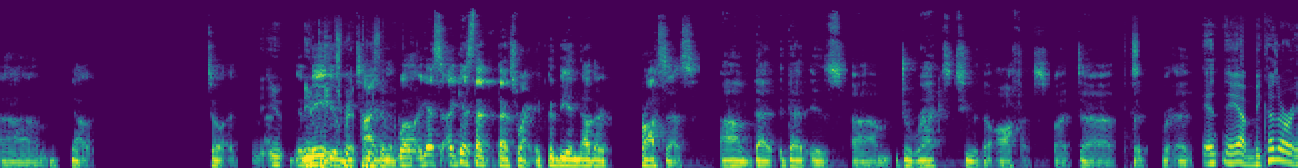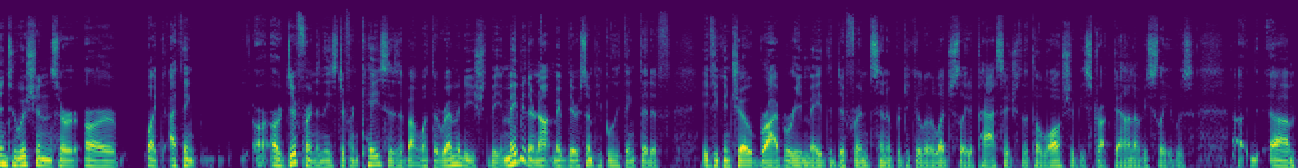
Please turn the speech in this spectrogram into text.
Um, now, so uh, it, maybe it would be tied. well, I guess I guess that that's right. It could be another process um, that that is um, direct to the office, but uh, but uh, and, yeah, because our intuitions are are like I think are, are, different in these different cases about what the remedy should be. Maybe they're not. Maybe there are some people who think that if if you can show bribery made the difference in a particular legislative passage, that the law should be struck down. Obviously, it was. Uh, um,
